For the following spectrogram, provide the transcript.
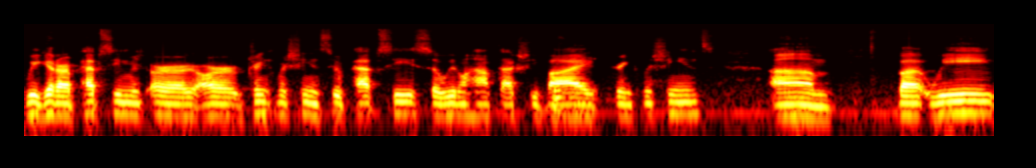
we get our pepsi or our drink machines through pepsi so we don't have to actually buy drink machines um but we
